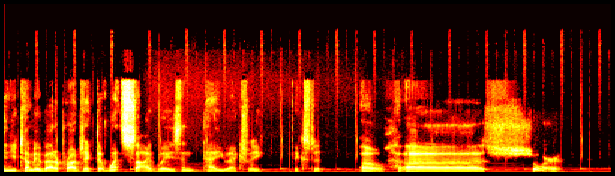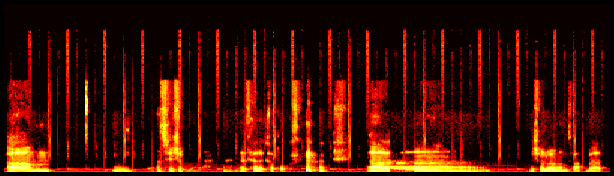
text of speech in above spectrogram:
Can you tell me about a project that went sideways and how you actually fixed it? Oh, uh, sure. Um, let's see. I've had a couple. uh, which one do I want to talk about?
